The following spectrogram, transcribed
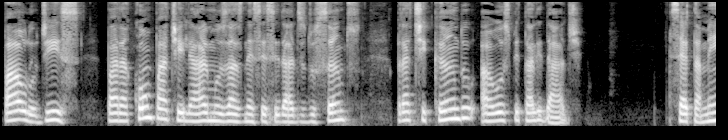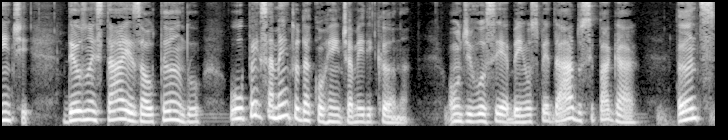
Paulo diz para compartilharmos as necessidades dos santos, praticando a hospitalidade. Certamente, Deus não está exaltando o pensamento da corrente americana, onde você é bem hospedado se pagar. Antes,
